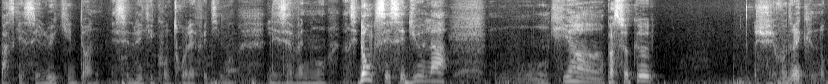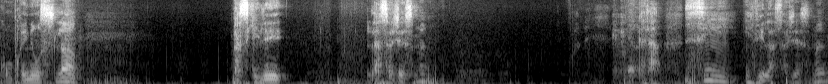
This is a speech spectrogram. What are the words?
Parce que c'est lui qui donne et c'est lui qui contrôle effectivement les événements. Donc c'est ces dieux-là qui a... Parce que je voudrais que nous comprenions cela. Parce qu'il est la sagesse même. Si il est la sagesse même,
